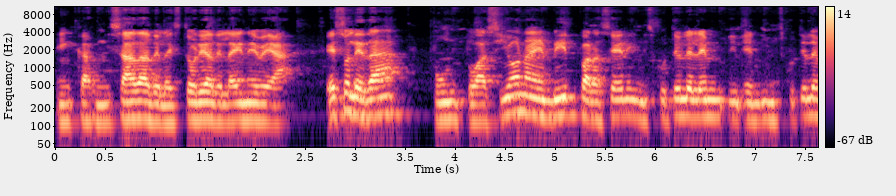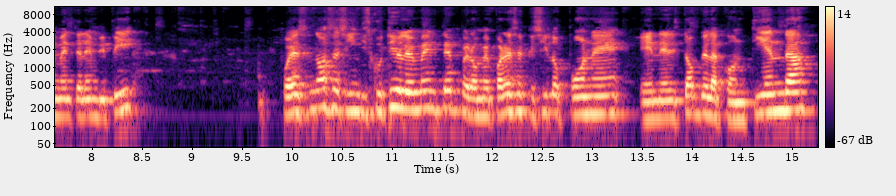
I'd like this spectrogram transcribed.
encarnizada de la historia de la NBA. Eso le da puntuación a Embiid para ser indiscutible indiscutiblemente el MVP. Pues no sé si indiscutiblemente, pero me parece que sí lo pone en el top de la contienda,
